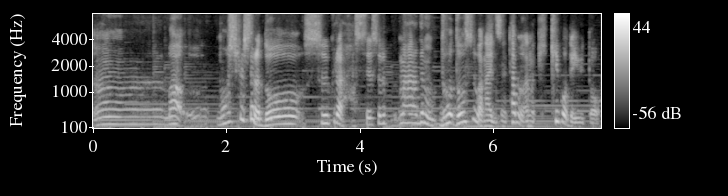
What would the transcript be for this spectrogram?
うーんまあうもしかしたら同数くらい発生する？まあでも同同数はないですね。多分あのき規模で言うと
